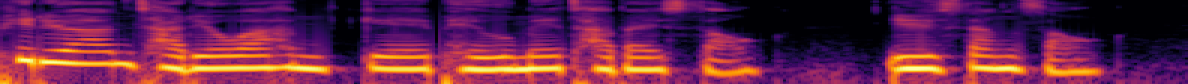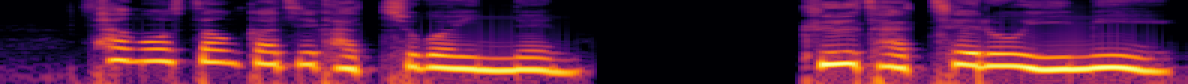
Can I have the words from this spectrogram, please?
필요한 자료와 함께 배움의 자발성, 일상성, 상호성까지 갖추고 있는 그 자체로 이미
